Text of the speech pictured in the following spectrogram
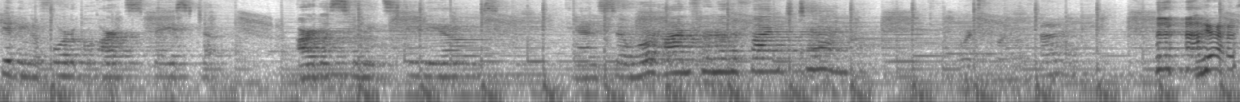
giving affordable art space to artists who need studios. And so we're on for another five to ten. Or 25. Yes.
